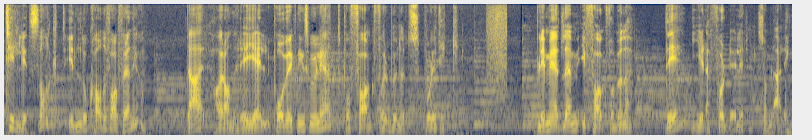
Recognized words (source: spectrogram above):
tillitsvalgt i den lokale fagforeninga. Der har han reell påvirkningsmulighet på Fagforbundets politikk. Bli medlem i Fagforbundet. Det gir deg fordeler som lærling.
